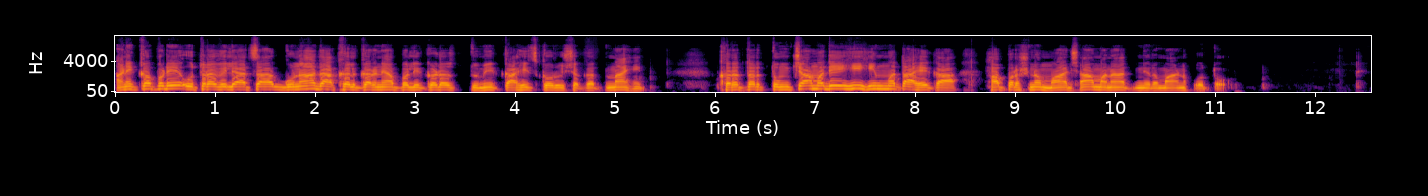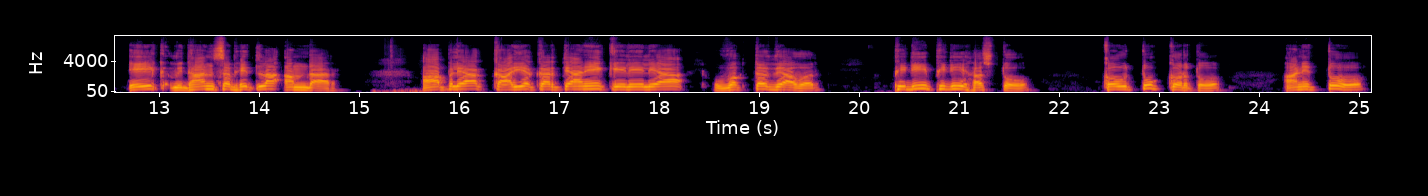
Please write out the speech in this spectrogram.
आणि कपडे उतरविल्याचा गुन्हा दाखल करण्यापलीकडं तुम्ही काहीच करू शकत नाहीत. खर तर तुमच्यामध्ये ही हिंमत आहे का? हा प्रश्न माझ्या मनात निर्माण होतो. एक विधानसभेतला आमदार आपल्या कार्यकर्त्याने केलेल्या वक्तव्यावर फिदी फिदी हसतो कौतुक करतो आणि तो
